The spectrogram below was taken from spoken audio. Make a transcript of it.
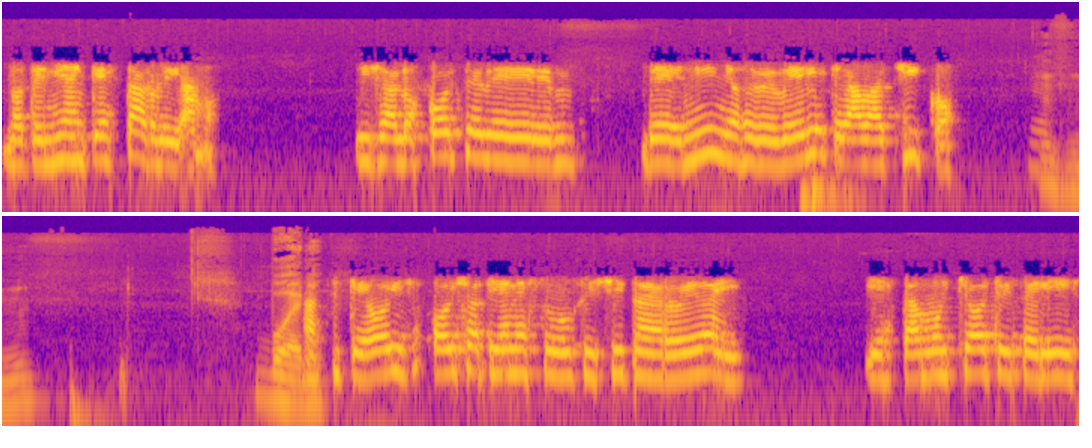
no tenía en qué estar, digamos y ya los coches de, de niños, de bebé, le quedaba chico. Bueno. Así que hoy hoy ya tiene su sillita de rueda y, y está muy chocho y feliz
